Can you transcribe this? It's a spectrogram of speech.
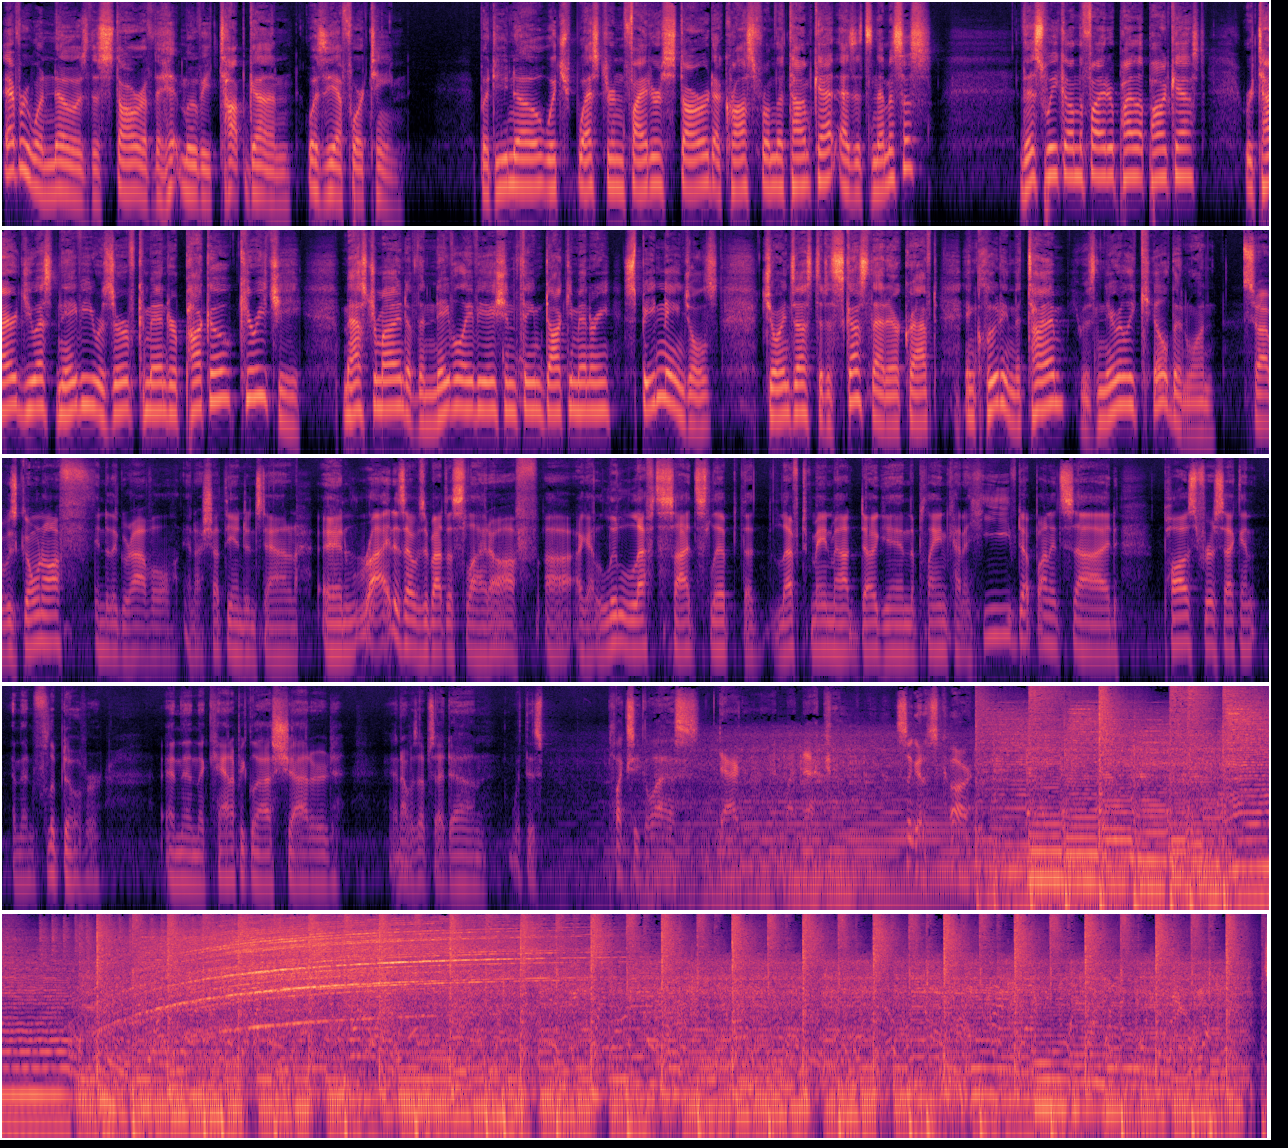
Everyone knows the star of the hit movie Top Gun was the F 14. But do you know which Western fighter starred across from the Tomcat as its nemesis? This week on the Fighter Pilot Podcast, retired U.S. Navy Reserve Commander Paco Chierici, mastermind of the naval aviation themed documentary Speed and Angels, joins us to discuss that aircraft, including the time he was nearly killed in one. So I was going off into the gravel and I shut the engines down. And right as I was about to slide off, uh, I got a little left side slip. The left main mount dug in. The plane kind of heaved up on its side, paused for a second, and then flipped over. And then the canopy glass shattered and I was upside down with this plexiglass dagger in my neck. Still got a scar.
